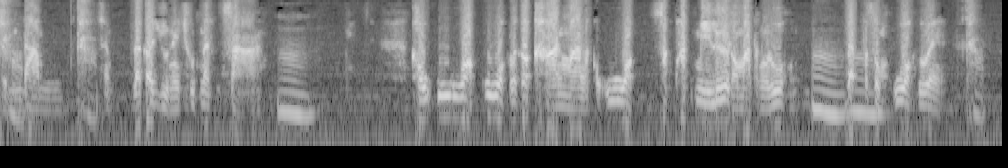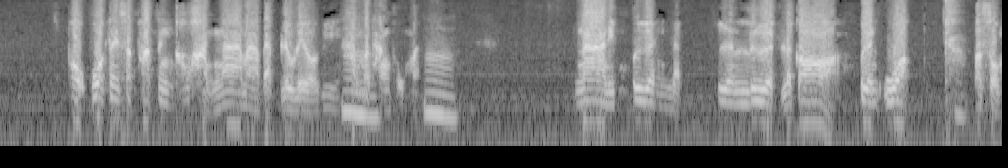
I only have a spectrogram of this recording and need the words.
ผมดครับำแล้วก็อยู่ในชุดนักศึกษา อืมเขาอ้วกอ้วกแล้วก็คานมาแล้วก็อ้วก สักพักมีเลือดออกมาทางลูกอืมแบบผสมอ้วกด้วย ครับ พออ้วกได้สักพักหนึ่งเขาหันหน้ามาแบบเร็วๆพี่อืม หันมาทางผมอะอืมหน้านี่เปื้อนแบบเปื้อนเลือดแล้วก็เปื้อนอ้วกครับ ผสม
